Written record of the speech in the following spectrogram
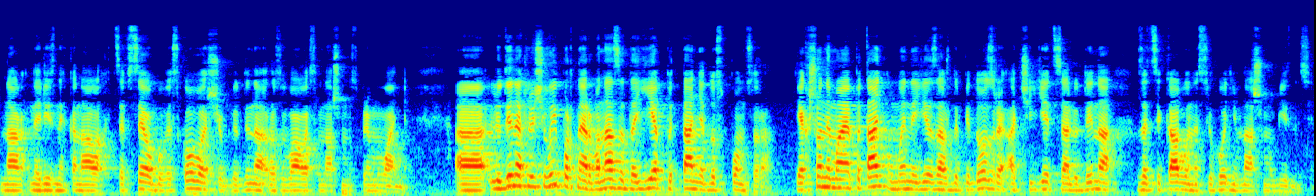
на, на різних каналах. Це все обов'язково, щоб людина розвивалася в нашому спрямуванні. Е, людина ключовий партнер, вона задає питання до спонсора. Якщо немає питань, у мене є завжди підозри, а чи є ця людина зацікавлена сьогодні в нашому бізнесі.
